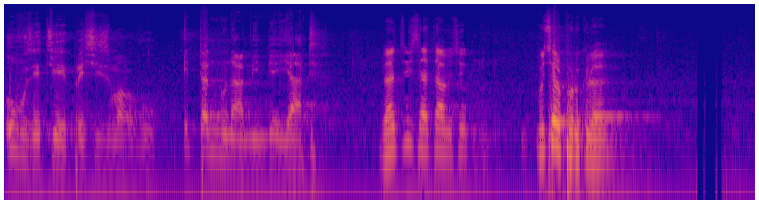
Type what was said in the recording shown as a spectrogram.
Où vous étiez précisément, vous? Itan Nuna Minde Yat. 28 septembre, monsieur, monsieur le procureur. Nous n'avons qu'à le faire, nous sommes pas en otage.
